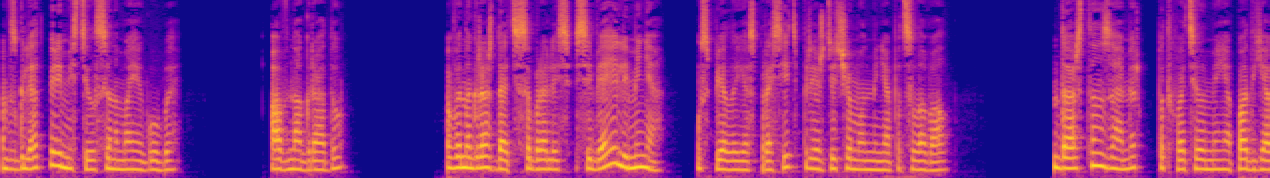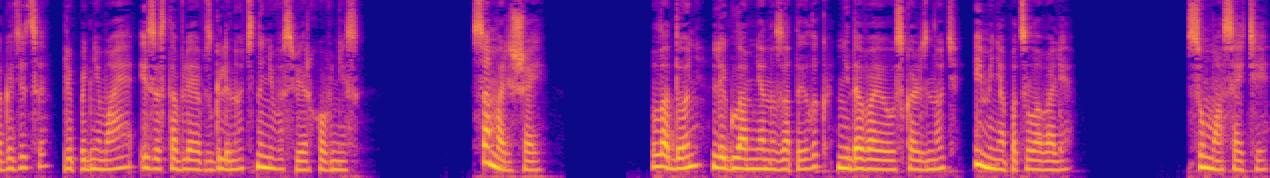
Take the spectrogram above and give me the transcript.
Взгляд переместился на мои губы. А в награду? Вы награждать собрались себя или меня? Успела я спросить, прежде чем он меня поцеловал. Дарстон замер, подхватил меня под ягодицы, приподнимая и заставляя взглянуть на него сверху вниз. «Сама решай». Ладонь легла мне на затылок, не давая ускользнуть, и меня поцеловали. С ума сойти.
